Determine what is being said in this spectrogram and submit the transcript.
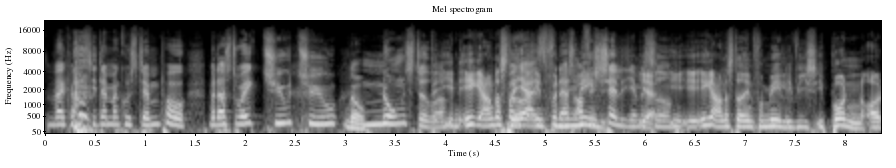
hvad kan man sige, dem man kunne stemme på. Men der stod ikke 2020 No. nogen steder. I, ikke andre steder jeres- end på deres officielle hjemmeside. Ja, i, ikke andre steder end formentligvis i bunden, og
